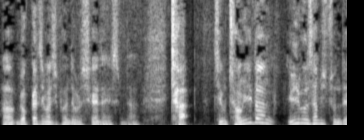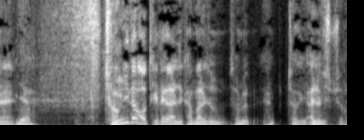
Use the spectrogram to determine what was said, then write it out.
아, 몇 가지만 짚었는데 오늘 시간이 다 됐습니다. 자, 지금 정의당 1분 30초인데, 예. 정의당 어떻게 돼가는지 간만에 좀 설명, 저기, 알려주십시오.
